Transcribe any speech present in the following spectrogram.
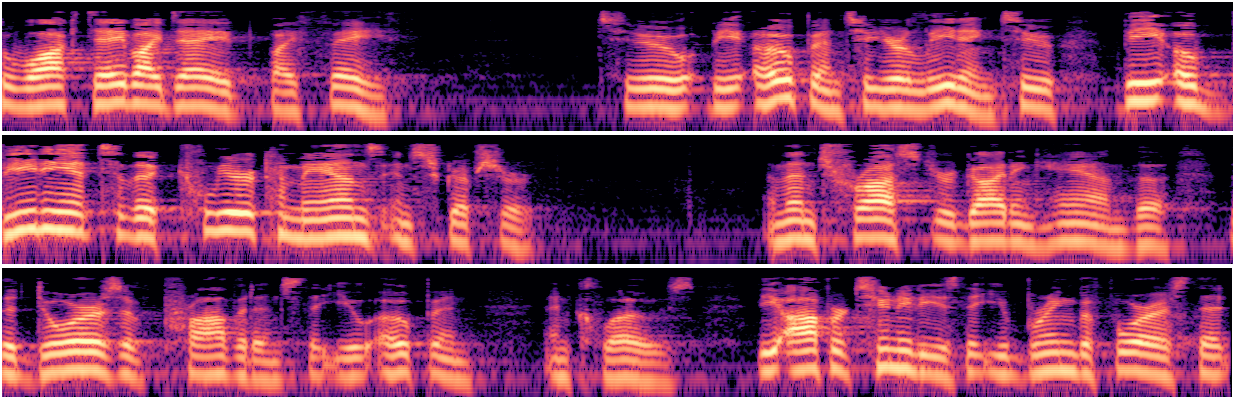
to walk day by day by faith, to be open to your leading, to be obedient to the clear commands in Scripture and then trust your guiding hand, the, the doors of providence that you open and close, the opportunities that you bring before us that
